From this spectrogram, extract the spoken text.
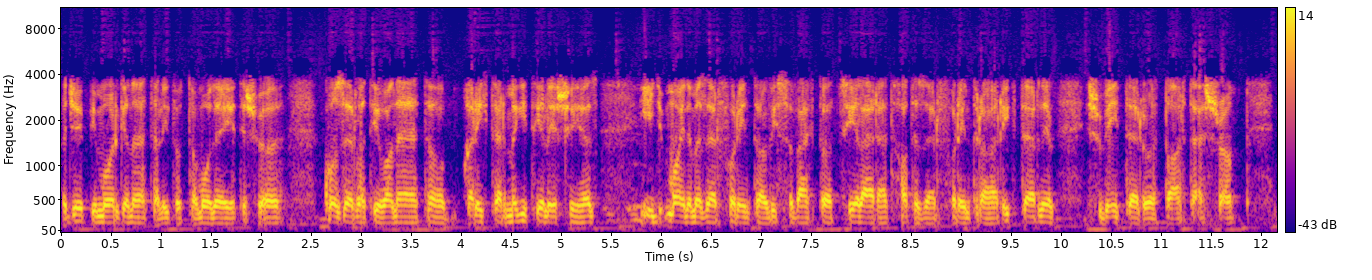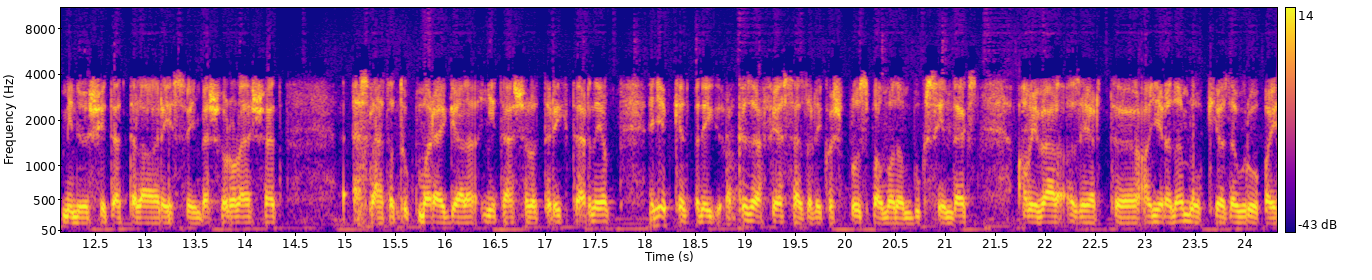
JP Morgan átállította a modelljét, és konzervatívan állt a, Richter megítéléséhez, így majdnem 1000 forinttal visszavágta a célárát 6000 forintra a Richternél, és vételről tartásra minősítette le a részvény besorolását. Ezt láthattuk ma reggel nyitás előtt a Richternél. Egyébként pedig a közel fél százalékos pluszban van a Bux Index, amivel azért annyira nem lók ki az európai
